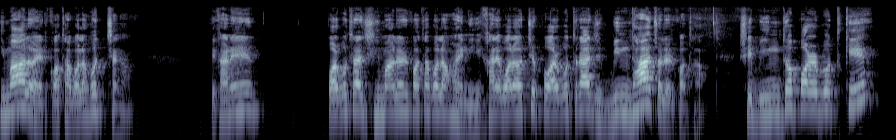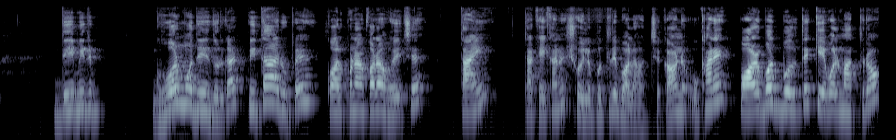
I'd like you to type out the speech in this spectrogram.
হিমালয়ের কথা বলা হচ্ছে না। এখানে পর্বতরাজ হিমালয়ের কথা বলা হয়নি। এখানে বলা হচ্ছে পর্বতরাজ বিন্ধ্যাচলের কথা। সেই বিন্ধ্য পর্বতকে দেবীর ঘোর মদিনী দুর্গার পিতা রূপে কল্পনা করা হয়েছে। তাই তাকে এখানে শৈলপুত্রী বলা হচ্ছে। কারণ ওখানে পর্বত বলতে কেবলমাত্র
